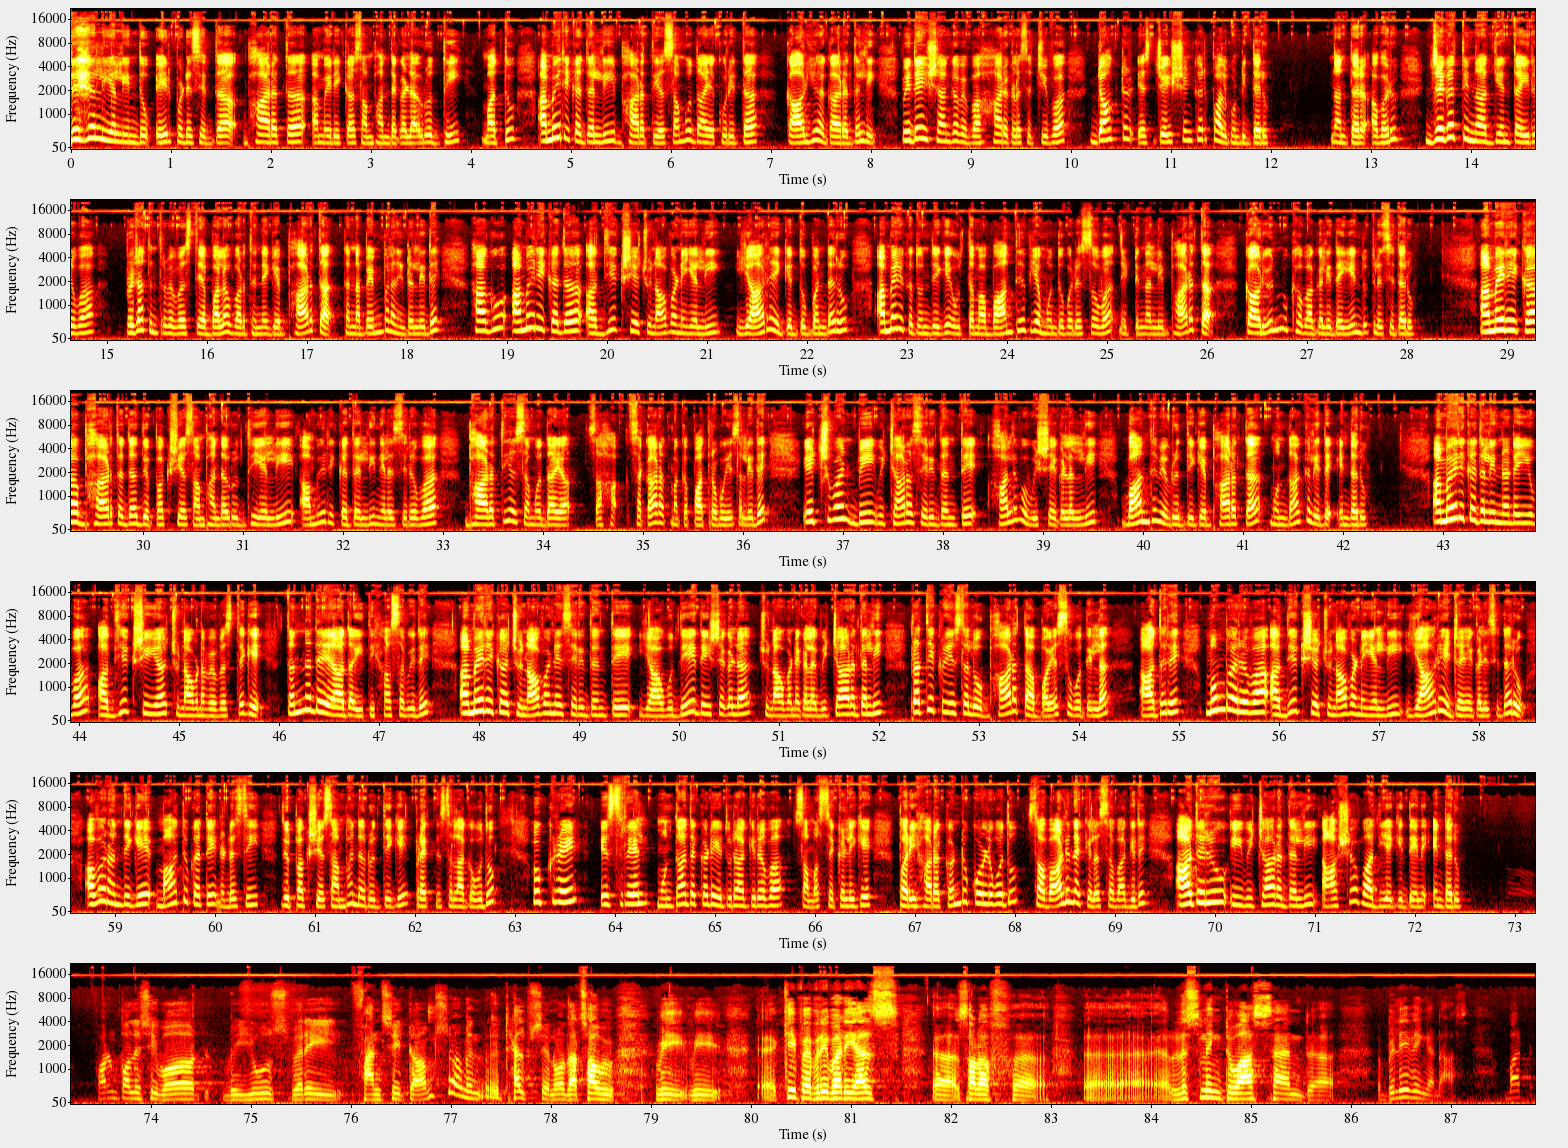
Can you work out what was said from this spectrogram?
ದೆಹಲಿಯಲ್ಲಿಂದು ಏರ್ಪಡಿಸಿದ್ದ ಭಾರತ, ಅಮೆರಿಕ ಸಂಬಂಧಗಳ ವೃದ್ಧಿ ಮತ್ತು ಅಮೆರಿಕದಲ್ಲಿ ಭಾರತೀಯ ಸಮುದಾಯ ಕುರಿತ ಕಾರ್ಯಾಗಾರದಲ್ಲಿ ವಿದೇಶಾಂಗ ವ್ಯವಹಾರಗಳ ಸಚಿವ ಡಾ ಎಸ್ ಜೈಶಂಕರ್ ಪಾಲ್ಗೊಂಡಿದ್ದರು. ನಂತರ ಅವರು, ಜಗತ್ತಿನಾದ್ಯಂತ ಇರುವ ಪ್ರಜಾತಂತ್ರ ವ್ಯವಸ್ಥೆಯ ಬಲವರ್ಧನೆಗೆ ಭಾರತ ತನ್ನ ಬೆಂಬಲ ನೀಡಲಿದೆ ಹಾಗೂ ಅಮೆರಿಕದ ಅಧ್ಯಕ್ಷೀಯ ಚುನಾವಣೆಯಲ್ಲಿ ಯಾರೇ ಗೆದ್ದು ಬಂದರೂ ಅಮೆರಿಕದೊಂದಿಗೆ ಉತ್ತಮ ಬಾಂಧವ್ಯ ಮುಂದುವರಿಸುವ ನಿಟ್ಟಿನಲ್ಲಿ ಭಾರತ ಕಾರ್ಯೋನ್ಮುಖವಾಗಲಿದೆ ಎಂದು ತಿಳಿಸಿದರು. ಅಮೆರಿಕ, ಭಾರತದ ದ್ವಿಪಕ್ಷೀಯ ಸಂಬಂಧ ವೃದ್ಧಿಯಲ್ಲಿ ಅಮೆರಿಕದಲ್ಲಿ ನೆಲೆಸಿರುವ ಭಾರತೀಯ ಸಮುದಾಯ ಸಹ ಸಕಾರಾತ್ಮಕ ಪಾತ್ರ ವಹಿಸಲಿದೆ. ಎಚ್ ಒನ್ ಬಿ ವಿಚಾರ ಸೇರಿದಂತೆ ಹಲವು ವಿಷಯಗಳಲ್ಲಿ ಬಾಂಧವ್ಯ ವೃದ್ಧಿಗೆ ಭಾರತ ಮುಂದಾಗಲಿದೆ ಎಂದರು. ಅಮೆರಿಕದಲ್ಲಿ ನಡೆಯುವ ಅಧ್ಯಕ್ಷೀಯ ಚುನಾವಣಾ ವ್ಯವಸ್ಥೆಗೆ ತನ್ನದೇ ಆದ ಇತಿಹಾಸವಿದೆ. ಅಮೆರಿಕ ಚುನಾವಣೆ ಸೇರಿದಂತೆ ಯಾವುದೇ ದೇಶಗಳ ಚುನಾವಣೆಗಳ ವಿಚಾರದಲ್ಲಿ ಪ್ರತಿಕ್ರಿಯಿಸಲು ಭಾರತ ಬಯಸುವುದಿಲ್ಲ. ಆದರೆ ಮುಂಬರುವ ಅಧ್ಯಕ್ಷೀಯ ಚುನಾವಣೆಯಲ್ಲಿ ಯಾರೇ ಜಯಗಳಿಸಿದರೂ ಅವರೊಂದಿಗೆ ಮಾತುಕತೆ ನಡೆಸಿ ದ್ವಿಪಕ್ಷೀಯ ಸಂಬಂಧ ವೃದ್ಧಿಗೆ ಪ್ರಯತ್ನಿಸಲಾಗುವುದು. ಉಕ್ರೇನ್, ಇಸ್ರೇಲ್ ಮುಂತಾದ ಕಡೆ ಎದುರಾಗಿರುವ ಸಮಸ್ಯೆಗಳಿಗೆ ಪರಿಹಾರ ಕಂಡುಕೊಳ್ಳುವುದು ಸವಾಲಿನ ಕೆಲಸವಾಗಿದೆ. ಆದರೂ ಈ ವಿಚಾರದಲ್ಲಿ ಆಶಾವಾದಿಯಾಗಿದ್ದೇನೆ ಎಂದರು. Foreign policy word, we use very fancy terms. So, I mean, it helps, you know, that's how we, we uh, keep everybody else uh, sort of uh, uh, listening to us and uh, believing in us. But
